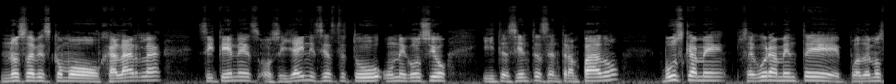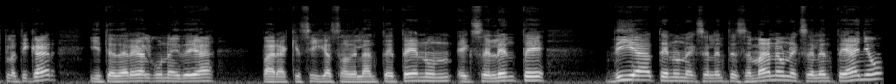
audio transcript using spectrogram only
no sabes cómo jalarla, si tienes o si ya iniciaste tú un negocio y te sientes entrampado, búscame, seguramente podemos platicar y te daré alguna idea para que sigas adelante. Ten un excelente día, ten una excelente semana, un excelente año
